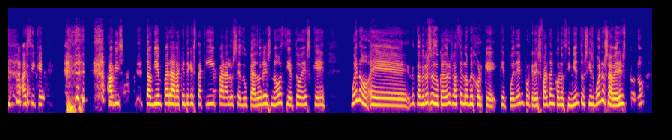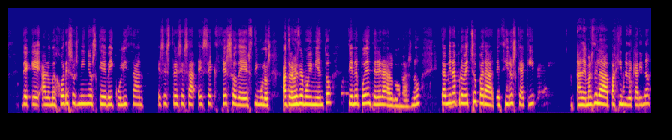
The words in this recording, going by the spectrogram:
Así que aviso también para la gente que está aquí, para los educadores, ¿no? Cierto es que bueno, eh, también los educadores lo hacen lo mejor que, pueden porque les faltan conocimientos y es bueno saber esto, ¿no? De que a lo mejor esos niños que vehiculizan ese estrés, ese exceso de estímulos a través del movimiento, tienen, pueden tener algo más, ¿no? También aprovecho para deciros que aquí además de la página de Karina,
